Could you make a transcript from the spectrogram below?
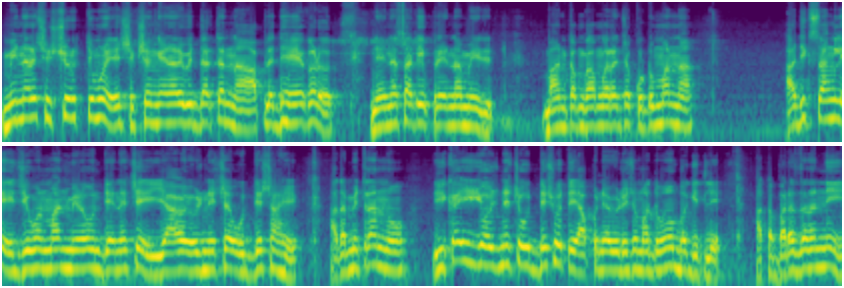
मिळणाऱ्या शिष्यवृत्तीमुळे शिक्षण घेणाऱ्या विद्यार्थ्यांना आपल्या ध्येयाकडं नेण्यासाठी प्रेरणा मिळेल. बांधकाम कामगारांच्या कुटुंबांना अधिक चांगले जीवनमान मिळवून देण्याचे या योजनेचे उद्देश आहे. आता मित्रांनो ही काही योजनेचे उद्देश होते आपण या व्हिडिओच्या माध्यमातून बघितले. आता बऱ्याच जणांनी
